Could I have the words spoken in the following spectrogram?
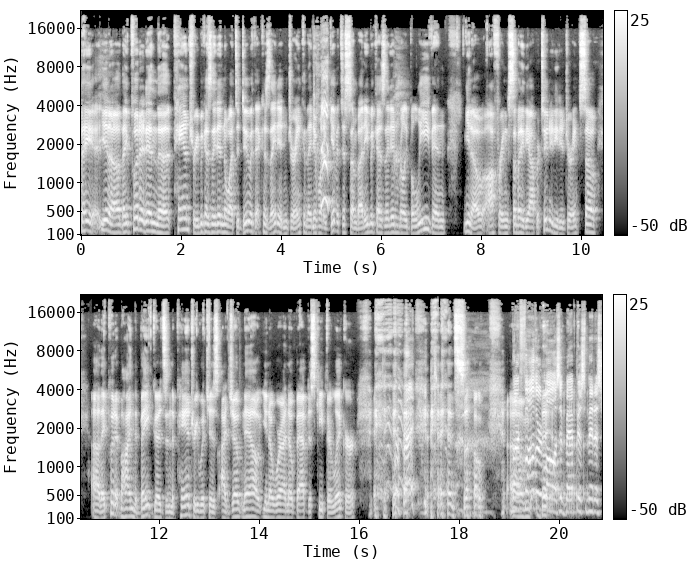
they you know they put it in the pantry because they didn't know what to do with it because they didn't drink and they didn't want to give it to somebody because they didn't really believe in you know offering somebody the opportunity to drink. So uh, they put it behind the baked goods in the pantry, which is I joke now, you know, where I know Baptists keep their liquor. and so My um, father-in-law they- is a Baptist minister,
